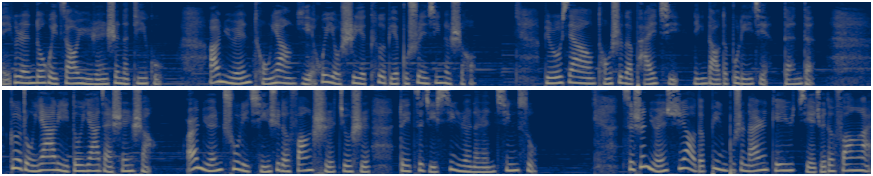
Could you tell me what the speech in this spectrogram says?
每个人都会遭遇人生的低谷，而女人同样也会有事业特别不顺心的时候，比如像同事的排挤、领导的不理解等等，各种压力都压在身上。而女人处理情绪的方式就是对自己信任的人倾诉。此时，女人需要的并不是男人给予解决的方案，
